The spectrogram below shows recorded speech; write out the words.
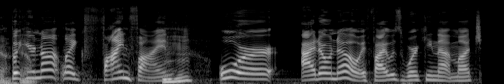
on yeah, but you're not like fine fine or i don't know if i was working that much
